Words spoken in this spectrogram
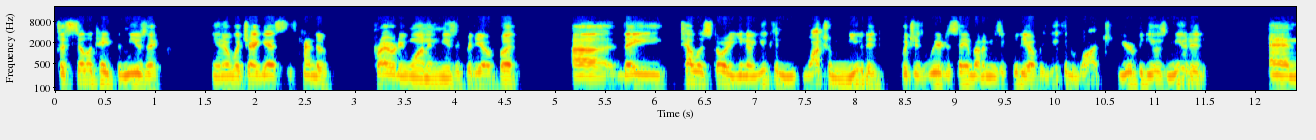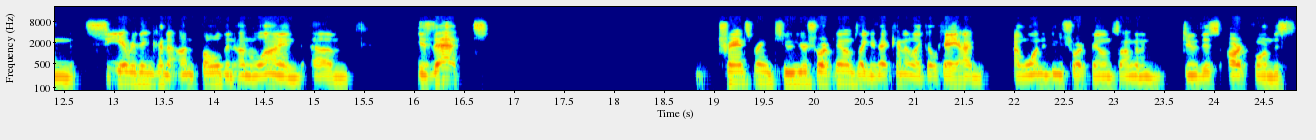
facilitate the music, you know, which I guess is kind of priority one in music video, but uh, they tell a story. You know, you can watch them muted, which is weird to say about a music video, but you can watch your videos muted and see everything kind of unfold and unwind. Um, is that transferring to your short films? Like, is that kind of like, okay, I I want to do short films, so I'm going to do this art form, this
